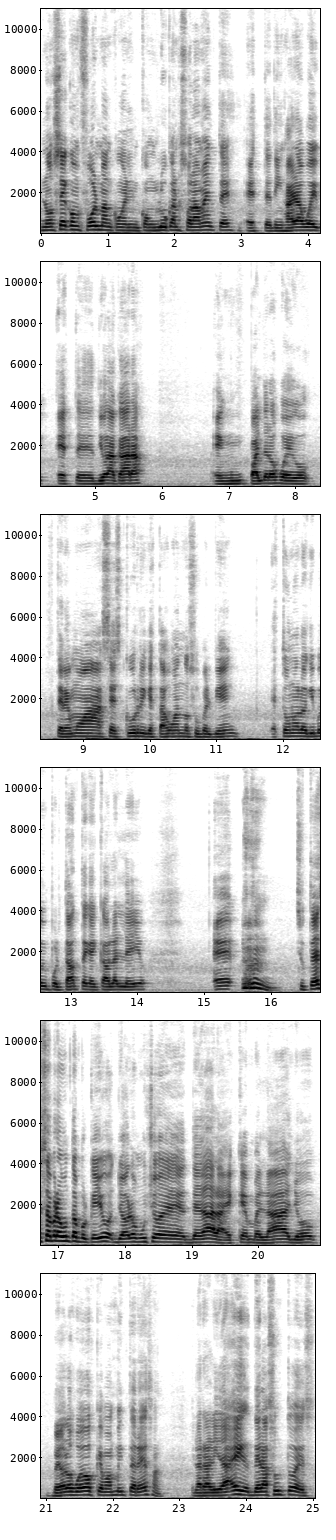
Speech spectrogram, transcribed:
no se conforman con, el, con Lucas solamente. Este, Tim Hardaway este, dio la cara en un par de los juegos. Tenemos a Seth Curry que está jugando súper bien. Esto es uno de los equipos importantes que hay que hablar de ellos. Eh, si ustedes se preguntan por qué yo, yo hablo mucho de, de Dallas, es que en verdad yo veo los juegos que más me interesan. Y la realidad del asunto es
